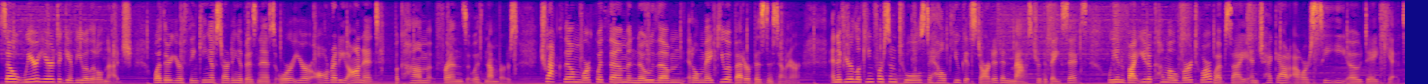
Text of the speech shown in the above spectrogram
So, we're here to give you a little nudge. Whether you're thinking of starting a business or you're already on it, become friends with numbers. Track them, work with them, and know them. It'll make you a better business owner. And if you're looking for some tools to help you get started and master the basics, we invite you to come over to our website and check out our CEO Day Kit,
